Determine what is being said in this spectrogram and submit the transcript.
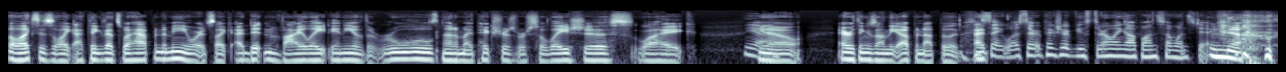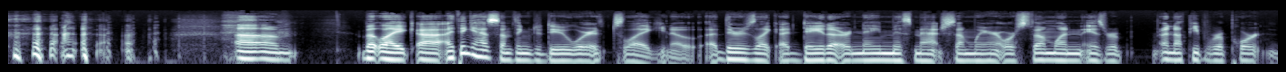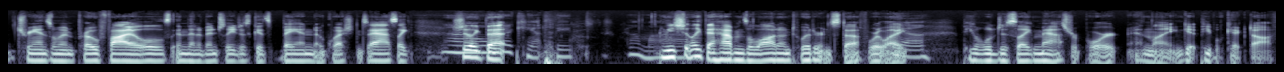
Alexis like I think that's what happened to me where it's like I didn't violate any of the rules, none of my pictures were salacious, like Yeah. you know everything's on the up and up. But I I, say, was there a picture of you throwing up on someone's dick? no. um, but like, uh, I think it has something to do where it's like you know, uh, there's like a data or name mismatch somewhere, or someone is re- enough people report trans women profiles, and then eventually just gets banned, no questions asked. Like, shit like that. Can't be. Come on. I mean, shit like that happens a lot on Twitter and stuff, where like yeah. people will just like mass report and like get people kicked off.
